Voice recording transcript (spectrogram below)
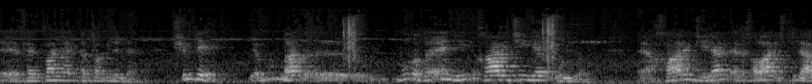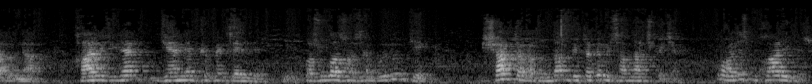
E, fetva yayınlatabilirler. Şimdi e, bunlar e, burada en iyi hariciye uyuyor. E, hariciler el havariç kilabunlar. Hariciler cehennem köpekleridir. Resulullah sallallahu aleyhi ve sellem buyuruyor ki şark tarafından bir takım insanlar çıkacak. Bu hadis Bukhari'dir.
